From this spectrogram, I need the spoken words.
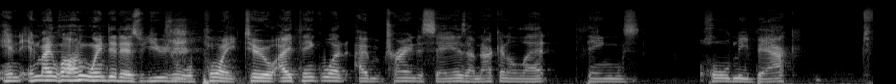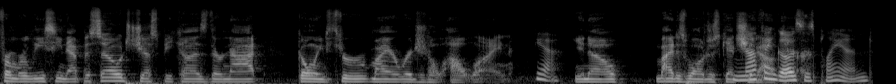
And in my long-winded as usual point too, I think what I'm trying to say is I'm not going to let things hold me back from releasing episodes just because they're not going through my original outline. Yeah. You know, might as well just get shit Nothing goes there. as planned.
